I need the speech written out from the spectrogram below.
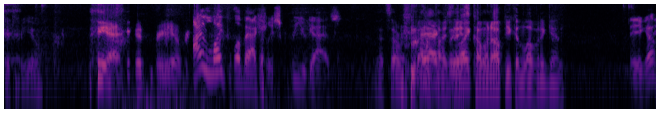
Good for you. yeah, good for you. I like Love Actually. Screw you guys. That's all right. Valentine's actually Day is like coming up. You can love it again. There you go.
